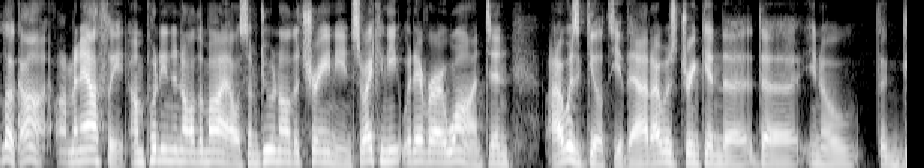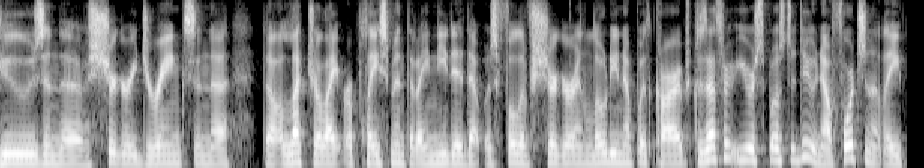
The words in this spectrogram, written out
look, I'm an athlete. I'm putting in all the miles. I'm doing all the training, so I can eat whatever I want. And I was guilty of that. I was drinking the the you know the goos and the sugary drinks and the the electrolyte replacement that I needed that was full of sugar and loading up with carbs because that's what you were supposed to do. Now, fortunately,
